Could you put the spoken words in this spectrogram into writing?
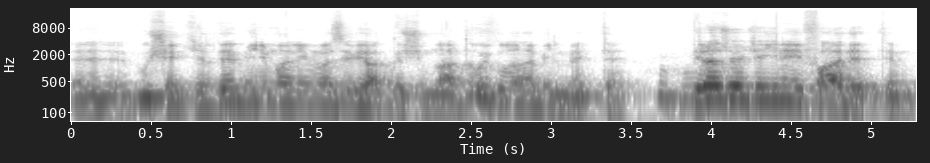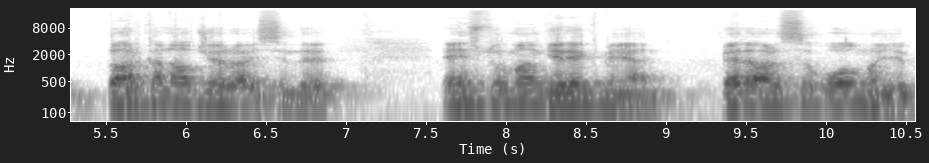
Ee, bu şekilde minimal invaziv yaklaşımlarda uygulanabilmekte. Biraz önce yine ifade ettim. Dar kanal cerrahisinde enstrüman gerekmeyen, bel ağrısı olmayıp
